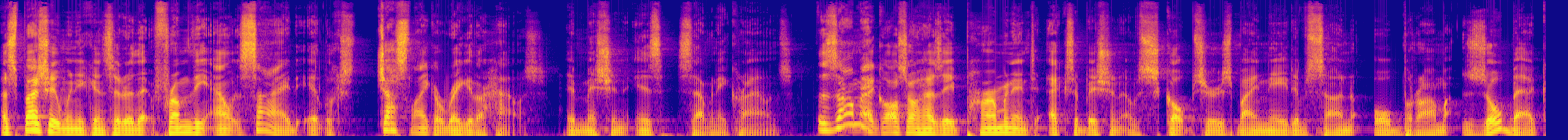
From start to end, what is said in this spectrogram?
especially when you consider that from the outside it looks just like a regular house. Admission is 70 crowns. The Zamek also has a permanent exhibition of sculptures by native son Olbram Zoubek,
